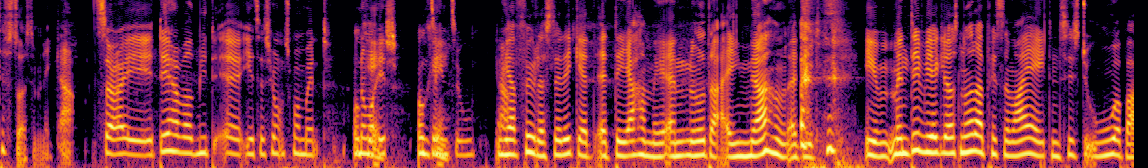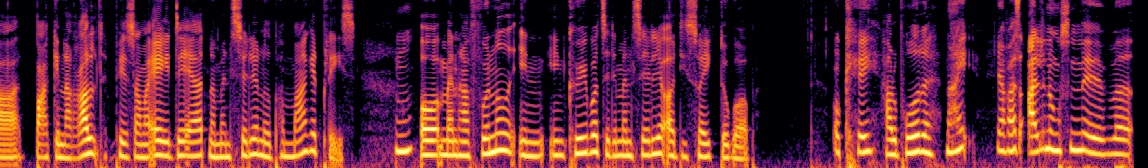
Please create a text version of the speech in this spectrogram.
Det forstår jeg simpelthen ikke. Ja. Så øh, det har været mit øh, irritationsmoment Okay. nummer et den Okay. seneste uge. Ja. Jeg føler slet ikke, at, at det, jeg har med, er noget, der er i nærheden af dit. øhm, men det er virkelig også noget, der har pisset mig af den sidste uge, og bare, bare generelt pisser mig af, det er, at når man sælger noget på Marketplace, Mm. og man har fundet en, en køber til det, man sælger, og de så ikke dukker op. Okay. Har du prøvet det? Nej, jeg har faktisk aldrig nogensinde øh, været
